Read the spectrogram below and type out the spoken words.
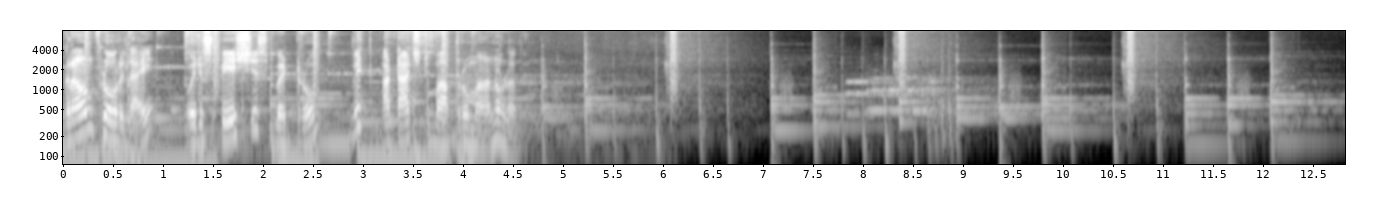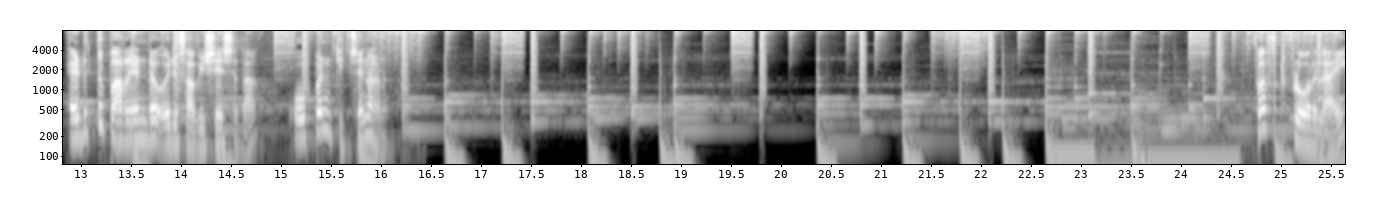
ഗ്രൗണ്ട് ഫ്ലോറിലായി ഒരു spacious bedroom with attached bathroom ആണുള്ളത്. എടുത്തു പറയേണ്ട ഒരു സവിശേഷത ഓപ്പൺ കിച്ചൺ ആണ്. ഫസ്റ്റ് ഫ്ലോറിലായി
